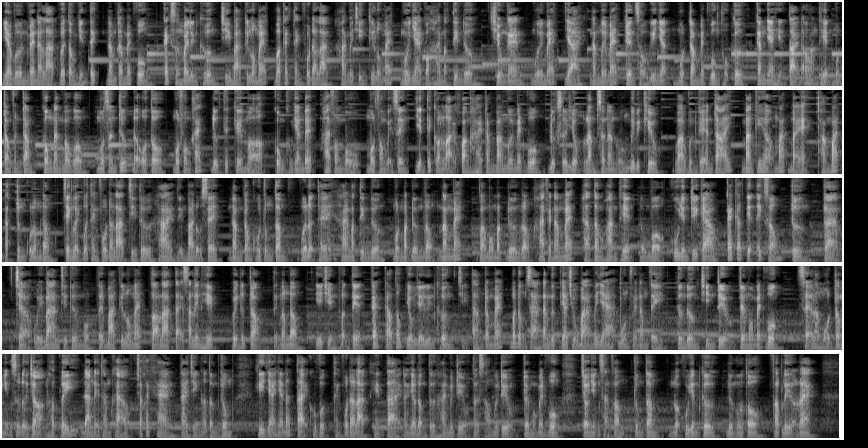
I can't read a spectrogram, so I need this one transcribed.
Nhà vườn ven Đà Lạt với tổng diện tích 500m2, cách sân bay Liên Khương chỉ 3 km và cách thành phố Đà Lạt 29 km. Ngôi nhà có hai mặt tiền đường, chiều ngang 10m, dài 50m. Trên sổ ghi nhận 100m2 thổ cư. Căn nhà hiện tại đã hoàn thiện 100%. Công năng bao gồm một sân trước đậu ô tô, một phòng khách được thiết kế mở cùng không gian bếp, hai phòng ngủ, một phòng vệ sinh. Diện tích còn lại khoảng 230m2 được sử dụng làm sân ăn uống BBQ và vườn cây ăn trái, mang khí hậu mát mẻ, thoáng mát đặc trưng của Lâm Đồng. Chênh lệch với thành phố Đà Lạt chỉ từ 2 đến 3 độ C, nằm trong khu trung tâm với lợi thế hai mặt tiền đường, một mặt đường rộng 5m và một mặt đường rộng 2,5m, hạ tầng hoàn thiện, đồng bộ, khu dân trí cao, cách các tiện ích sống, trường, trạm, chợ, ủy ban chỉ từ 1 tới 3 km, tọa lạc tại xã Liên Hiệp, huyện Đức Trọng, tỉnh Lâm Đồng, di chuyển thuận tiện, cách cao tốc dầu dây Liên Khương chỉ 800m, bất động sản đang được gia chủ bán với giá 4,5 tỷ, tương đương 9 triệu trên 1 mét vuông sẽ là một trong những sự lựa chọn hợp lý đáng để tham khảo cho khách hàng tài chính ở tầm trung khi giá nhà đất tại khu vực thành phố Đà Lạt hiện tại đang dao động từ 20 triệu tới 60 triệu trên một mét vuông cho những sản phẩm trung tâm, nội khu dân cư, đường ô tô, pháp lý rõ ràng.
